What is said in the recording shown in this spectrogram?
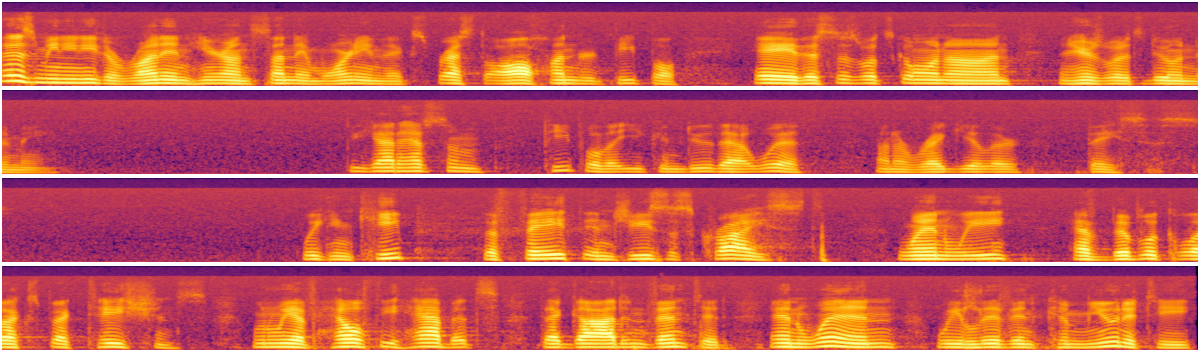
That doesn't mean you need to run in here on Sunday morning and express to all 100 people, hey, this is what's going on, and here's what it's doing to me. You got to have some people that you can do that with on a regular basis. We can keep the faith in Jesus Christ when we have biblical expectations, when we have healthy habits that God invented, and when we live in community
